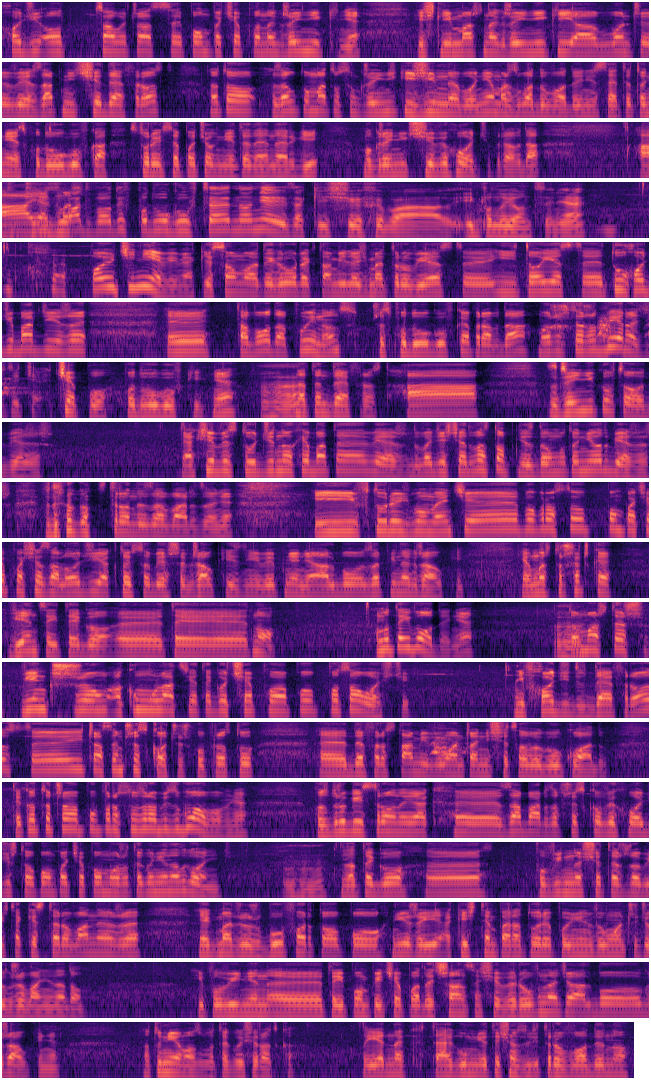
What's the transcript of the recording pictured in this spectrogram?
chodzi o cały czas pompę ciepła na grzejniki, nie? Jeśli masz nagrzejniki, a włączy, wiesz, zapnić się defrost, no to z automatu są grzejniki zimne, bo nie masz zładu wody, niestety to nie jest podłogówka, z której się pociągnie ten energii, bo grzejnik ci się wychłodzi, prawda? A Czyli jak masz, zład wody w podłogówce no nie jest jakiś e, chyba imponujący, nie? powiem ci, nie wiem jakie są tych rurek, tam ileś metrów jest y, i to jest, tu chodzi bardziej, że ta woda płynąc przez podłogówkę, prawda, możesz też odbierać ciepło podłogówki, nie? Aha. Na ten defrost, a z grzejników co odbierzesz? Jak się wystudzi, no chyba te, wiesz, 22 stopnie z domu to nie odbierzesz w drugą stronę za bardzo, nie? I w którymś momencie po prostu pompa ciepła się zalodzi, jak ktoś sobie jeszcze grzałki z niej wypnie, nie? Albo zapina grzałki. Jak masz troszeczkę więcej tego, e, te, no, no tej wody, nie? To masz też większą akumulację tego ciepła po, po całości. I wchodzić w defrost e, i czasem przeskoczysz po prostu e, defrostami wyłączanie się całego układu. Tylko to trzeba po prostu zrobić z głową, nie? Bo z drugiej strony jak e, za bardzo wszystko wychłodzisz, to pompa ciepła może tego nie nadgonić. Dlatego e, powinno się też robić takie sterowane, że jak masz już bufor, to poniżej jakiejś temperatury powinien wyłączyć ogrzewanie na dom. I powinien e, tej pompie ciepła dać szansę się wyrównać albo grzałki, nie? No tu nie ma złotego środka. Jednak tak jak u mnie 1000 litrów wody, no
